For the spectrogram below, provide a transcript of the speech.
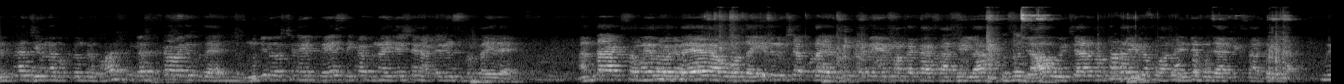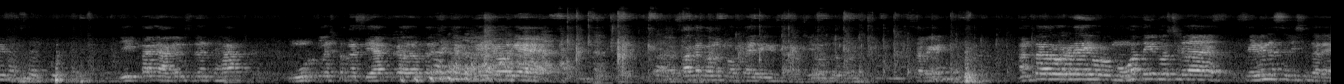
ಎಂತಹ ಜೀವನ ಬರ್ತಂದ್ರೆ ಬಹಳಷ್ಟು ಕಷ್ಟಕರವಾಗಿರ್ತದೆ ಮುಂದಿನ ವರ್ಷನೇ ಫೇಸ್ ರಿಕಗ್ನೈಸೇಷನ್ ಅಟೆಂಡೆನ್ಸ್ ಬರ್ತಾ ಇದೆ. ಅಂತ ಸಮಯದೊಳಗಡೆ ನಾವು ಒಂದ್ ಐದು ನಿಮಿಷ ಕೂಡ ಹೆಚ್ಚು ಕಡಿಮೆ ಏನ್ ಮಾಡಕ್ ಸಾಧ್ಯ ಇಲ್ಲ. ಯಾವ ವಿಚಾರ ಕೂಡ ಏನಪ್ಪಾ ಅಂದ್ರೆ ಹಿಂದೆ ಮುಂದೆ ಆಗ್ಲಿಕ್ಕೆ ಸಾಧ್ಯ ಇಲ್ಲ. ಈಗ ತಾನೇ ಆಗಮಿಸಿದಂತಹ ಮೂರು ಕ್ಲಸ್ಟರ್ನ ಅವರಿಗೆ ಸ್ವಾಗತವನ್ನು ಕೊಡ್ತಾ ಇದ್ದೀವಿ ಸರ್. ಈ ಒಂದು ಸಭೆಗೆ. ಅಂತದ್ರೊಳಗಡೆ ಇವರು ಮೂವತ್ತೈದು ವರ್ಷಗಳ ಸೇವೆಯನ್ನು ಸಲ್ಲಿಸಿದ್ದಾರೆ.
